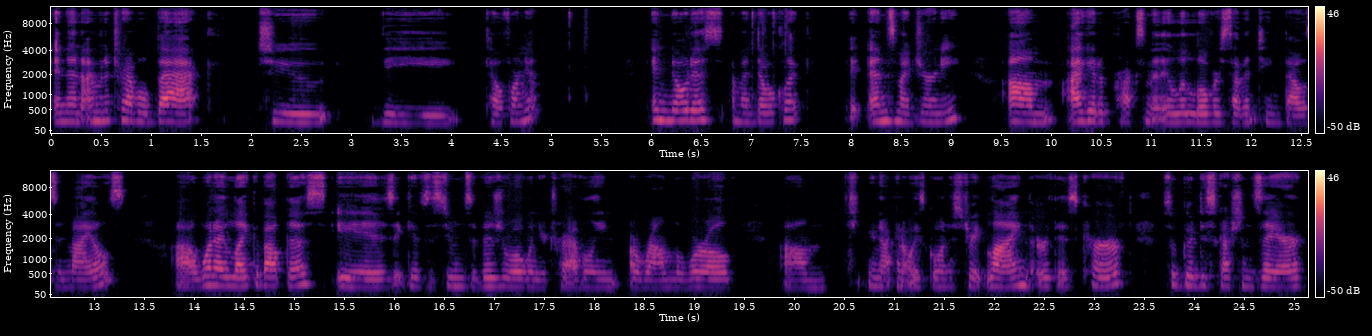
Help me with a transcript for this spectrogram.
And then I'm going to travel back to the California. And notice, I'm going to double click, it ends my journey. Um, I get approximately a little over 17,000 miles. Uh, what I like about this is it gives the students a visual when you're traveling around the world. Um, you're not going to always go in a straight line. The earth is curved, so good discussions there.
